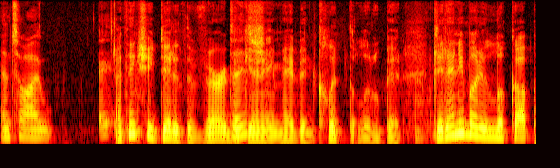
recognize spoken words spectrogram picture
and so I. I think she did at the very Did beginning. she? It may have been clipped a little bit. Did anybody look up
